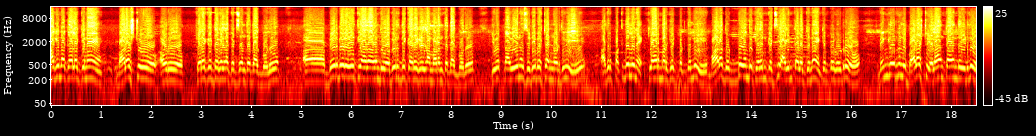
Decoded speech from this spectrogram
ಆಗಿನ ಕಾಲಕ್ಕೇನೆ ಬಹಳಷ್ಟು ಅವರು ಕೆರೆಕಟ್ಟೆಗಳನ್ನ ಕಟ್ಟಿಸೋಂಥದ್ದಾಗ್ಬೋದು ಬೇರೆ ಬೇರೆ ರೀತಿಯಾದ ಒಂದು ಅಭಿವೃದ್ಧಿ ಕಾರ್ಯಗಳನ್ನ ಮಾಡೋಂಥದ್ದಾಗ್ಬೋದು ಇವತ್ತು ನಾವೇನು ಸಿಟಿ ಬಸ್ ಸ್ಟ್ಯಾಂಡ್ ನೋಡ್ತೀವಿ ಅದ್ರ ಪಕ್ಕದಲ್ಲೇ ಕೆ ಆರ್ ಮಾರ್ಕೆಟ್ ಪಕ್ಕದಲ್ಲಿ ಬಹಳ ದೊಡ್ಡ ಒಂದು ಕೆರೆನ್ ಕಟ್ಟಿಸಿ ಆಗಿನ ಕಾಲಕ್ಕೇನೆ ಕೆಂಪೇಗೌಡರು ಬೆಂಗಳೂರಿನಲ್ಲಿ ಬಹಳಷ್ಟು ಯಲಹಂಕದಿಂದ ಹಿಡಿದು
